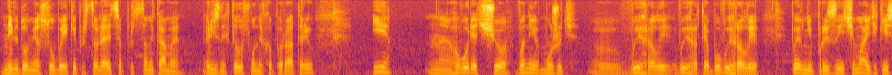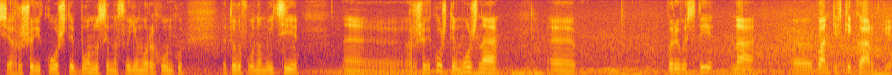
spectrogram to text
невідомі особи, які представляються представниками різних телефонних операторів. І говорять, що вони можуть е, виграли, виграти або виграли певні призи, чи мають якісь грошові кошти, бонуси на своєму рахунку телефонному. І ці е, грошові кошти можна перевести на банківські картки.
